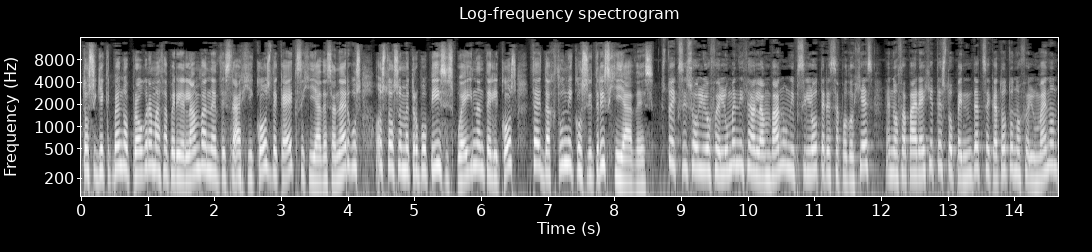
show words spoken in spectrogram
το συγκεκριμένο πρόγραμμα θα περιλάμβανε αρχικώ 16.000 ανέργους, ωστόσο με τροποποιήσεις που έγιναν τελικώς θα ενταχθούν 23.000. Στο εξής, όλοι οι ωφελούμενοι θα λαμβάνουν υψηλότερες αποδοχές, ενώ θα παρέχεται στο 50% των ωφελουμένων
